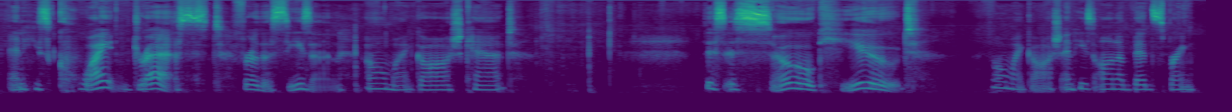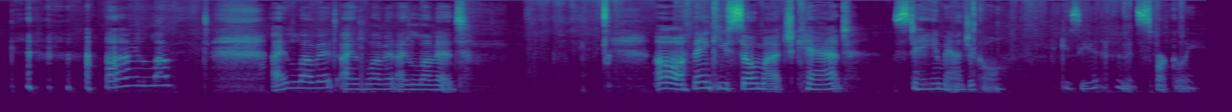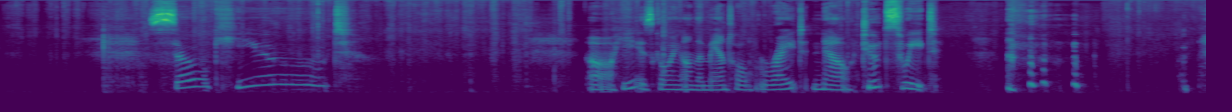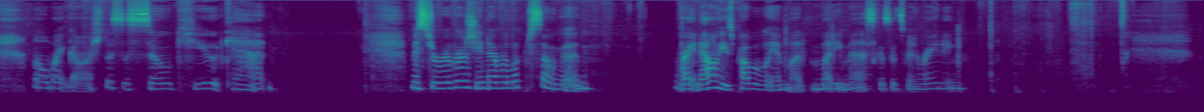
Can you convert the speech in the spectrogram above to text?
and he's quite dressed for the season. Oh my gosh, Kat. This is so cute. Oh my gosh, and he's on a bed spring. I love it. I love it. I love it. I love it. Oh, thank you so much, Kat. Stay magical. You can see it, and it's sparkly. So cute. Oh, he is going on the mantle right now. Toot sweet. oh my gosh, this is so cute, Kat. Mr. Rivers, you never looked so good. Right now, he's probably a mud muddy mess because it's been raining.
